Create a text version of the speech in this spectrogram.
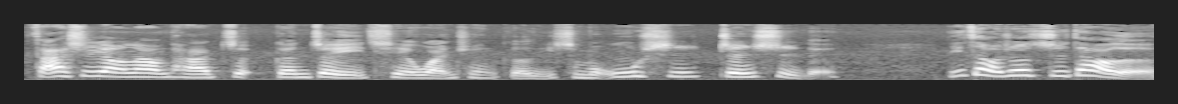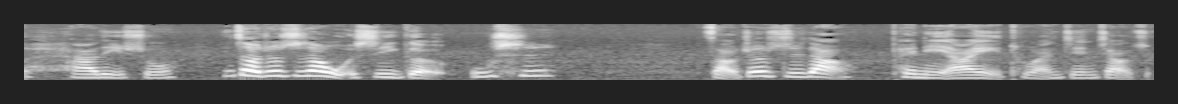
发誓要让他这跟这一切完全隔离。什么巫师？真是的！你早就知道了，哈利说。你早就知道我是一个巫师？早就知道。佩妮阿姨突然尖叫着。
